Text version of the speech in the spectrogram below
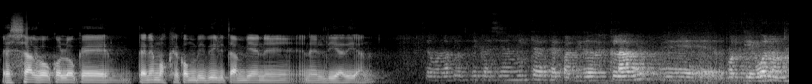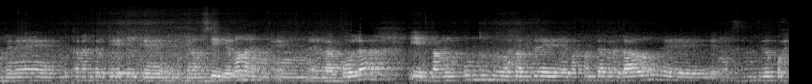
es algo con lo que tenemos que convivir también en, en el día a día. ¿no? Según la clasificación, Mister, este partido es clave eh, porque bueno, viene justamente el que, el que, el que nos sigue ¿no? en, en, la cola y están los puntos bastante, bastante apretados. Eh, en ese sentido, pues,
